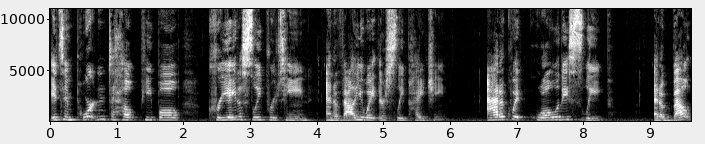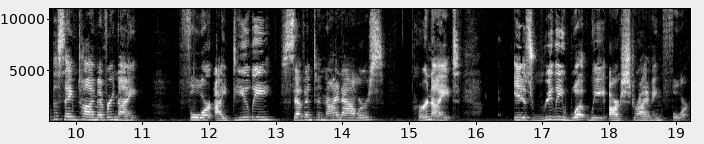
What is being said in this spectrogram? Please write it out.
it's important to help people create a sleep routine and evaluate their sleep hygiene. Adequate quality sleep at about the same time every night for ideally seven to nine hours per night is really what we are striving for.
